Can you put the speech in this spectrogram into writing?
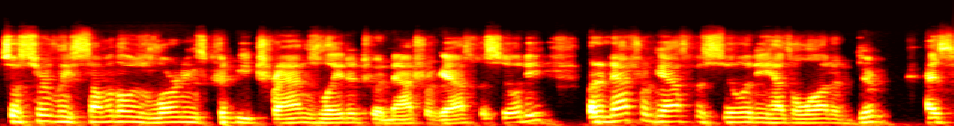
So certainly some of those learnings could be translated to a natural gas facility, but a natural gas facility has a lot of different has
